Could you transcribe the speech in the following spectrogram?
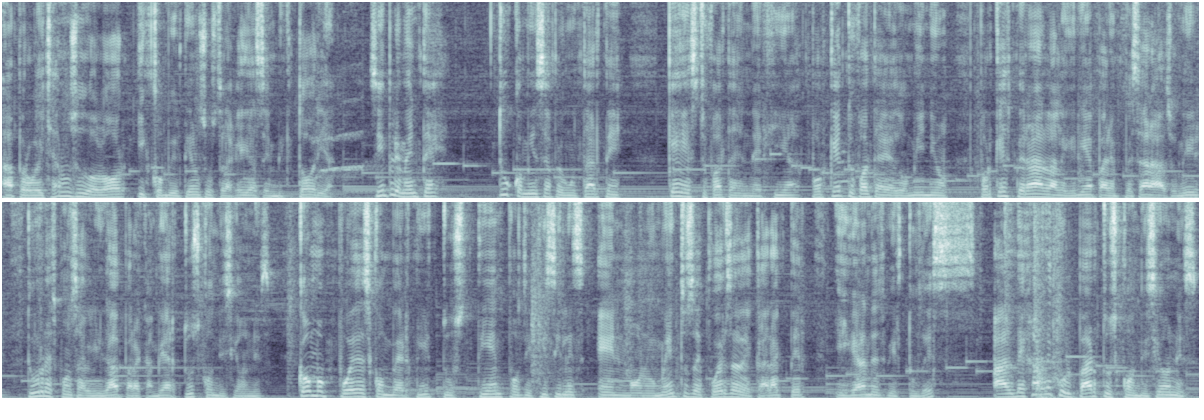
aprovecharon su dolor y convirtieron sus tragedias en victoria. Simplemente tú comienzas a preguntarte qué es tu falta de energía, por qué tu falta de dominio, por qué esperar a la alegría para empezar a asumir tu responsabilidad para cambiar tus condiciones. ¿Cómo puedes convertir tus tiempos difíciles en monumentos de fuerza de carácter y grandes virtudes? Al dejar de culpar tus condiciones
